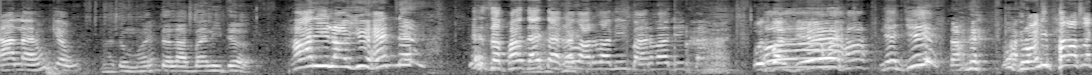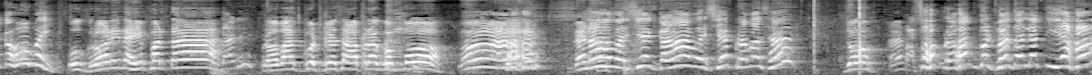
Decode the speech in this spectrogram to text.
ચાલે હું કેવું? હા તો મત લાવવાની તો હારી લાવજો હેડ ને. એ સફા જાય તારે વારવાની બારવાની ઉસ્માનજી. જે. ને જી તાને. ઉઘરાણી ફરાસે કહો ભાઈ? ઉઘરોણી નહીં ફરતા. પ્રવાસ ગોઠવ્યો છે આપણા ગામમાં? ઘણા વર્ષે ઘણા વર્ષે પ્રવાસ હા? જો. પાછો પ્રવાસ ગોઠવા તો લેતી હા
